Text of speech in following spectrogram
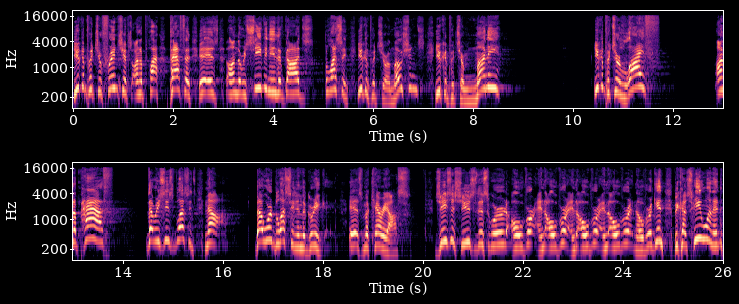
You can put your friendships on a path that is on the receiving end of God's blessing. You can put your emotions, you can put your money, you can put your life on a path that receives blessings. Now, that word blessing in the Greek is makarios. Jesus used this word over and over and over and over and over again because he wanted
